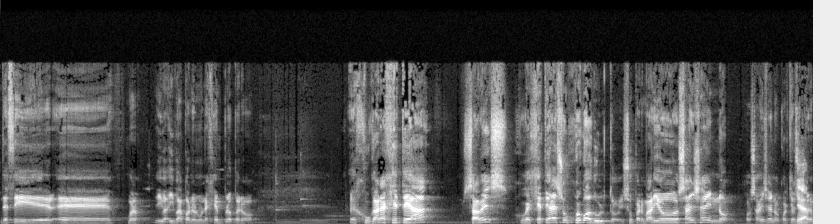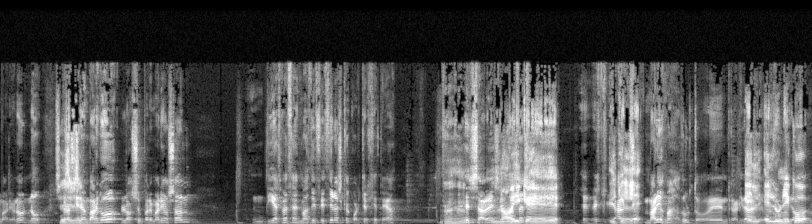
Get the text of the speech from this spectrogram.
decir, eh, bueno, iba, a poner un ejemplo, pero eh, jugar a GTA, ¿sabes? GTA es un juego adulto y Super Mario Sunshine no, o Sunshine o cualquier Super Mario, ¿no? No. pero sin embargo, los Super Mario son 10 veces más difíciles que cualquier GTA. ¿Sabes? No, y que... Mario es más adulto, en realidad. El, único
